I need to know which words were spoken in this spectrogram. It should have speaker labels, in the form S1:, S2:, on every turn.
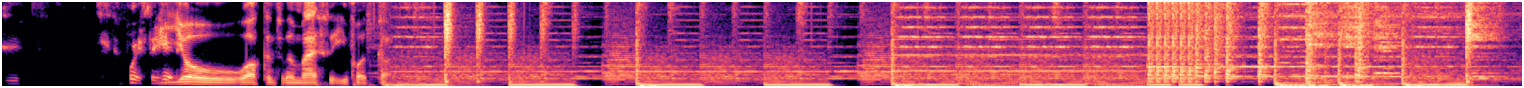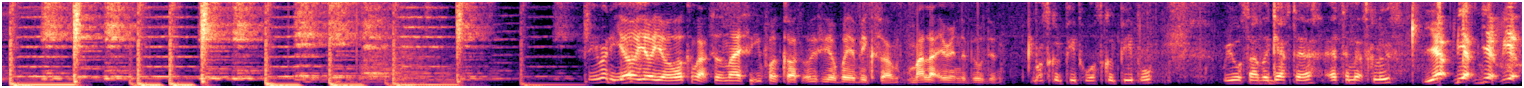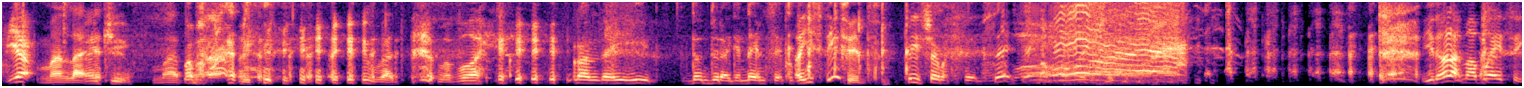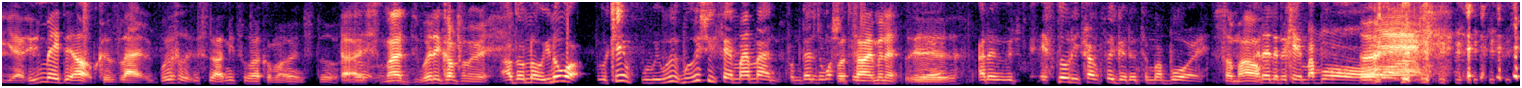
S1: to some points to hit.
S2: Yo, welcome to the My City podcast.
S1: Are you ready?
S2: Yo, yo, yo, welcome back to the My City podcast. Obviously, your boy Big Sam, my here in the building.
S1: What's good, people? What's good, people? We also have a guest there, Etim Exclusive.
S3: Yep, yep, yep, yep, yep.
S2: Man like
S3: Thank
S2: Eti,
S3: you.
S2: my boy. my, my boy.
S1: No, no, he, he, don't do that again. Let him say it.
S2: Are you stupid?
S1: Please show him how to say it. Say, say
S2: You know, like my boy thing, yeah? Who made it up? Because, like, with- I need to work on my own still.
S3: Uh, it's mad. Where they come from, Ray?
S1: I don't know. You know what? We came. We, we, we literally said my man from Denzel Washington.
S3: For
S1: Washington.
S3: time, innit?
S2: yeah.
S1: And it, it slowly transfigured into my boy.
S3: Somehow.
S1: And then it became my boy.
